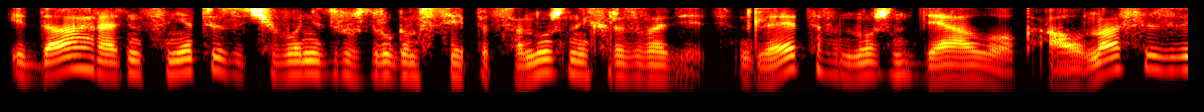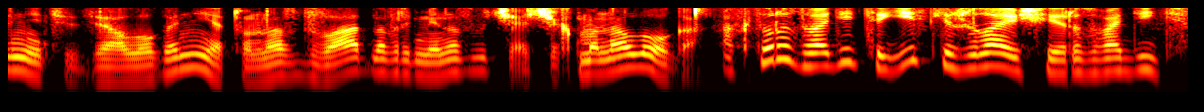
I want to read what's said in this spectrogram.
и да, разницы нет, из-за чего они друг с другом сцепятся. Нужно их разводить. Для этого нужен диалог. А у нас, извините, диалога нет. У нас два одновременно звучащих монолога. А кто разводить-то? Есть ли желающие разводить?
